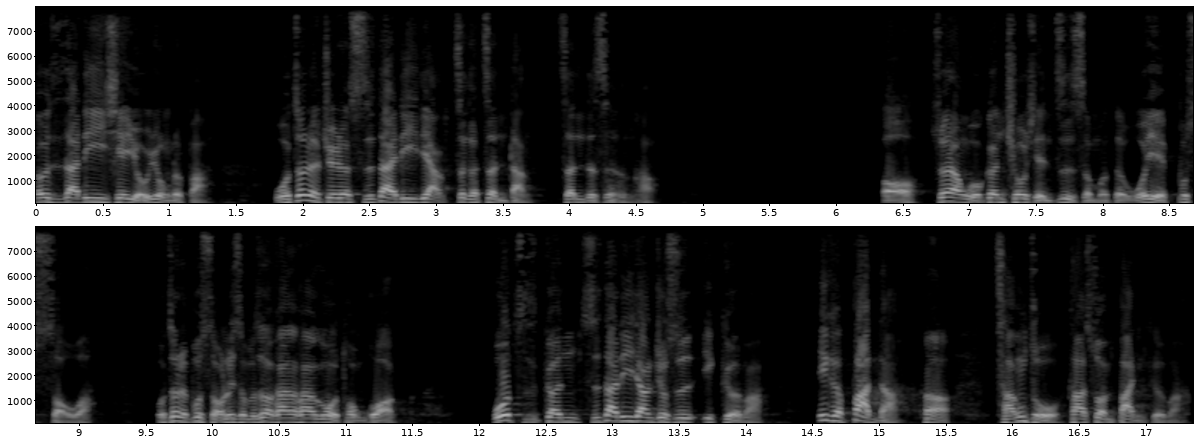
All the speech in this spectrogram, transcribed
都一直在立一些有用的法。我真的觉得时代力量这个政党真的是很好。哦，虽然我跟邱显志什么的我也不熟啊，我真的不熟。你什么时候看到他跟我通话？我只跟时代力量就是一个嘛，一个半呐，哈，长左他算半个嘛，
